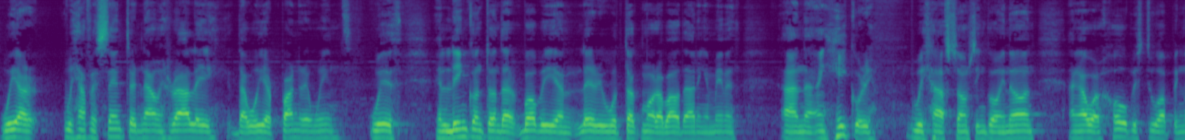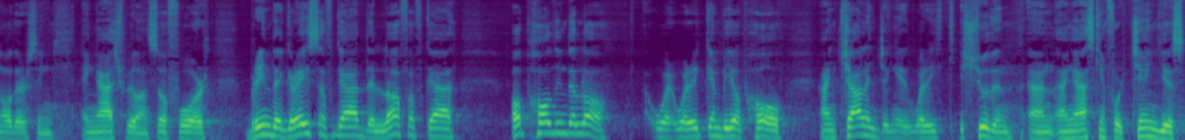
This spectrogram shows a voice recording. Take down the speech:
We are we have a center now in Raleigh that we are partnering with, in Lincoln that Bobby and Larry will talk more about that in a minute. And uh, in Hickory, we have something going on, and our hope is to open others in, in Asheville and so forth. Bring the grace of God, the love of God, upholding the law where, where it can be upheld, and challenging it where it shouldn't, and, and asking for changes,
